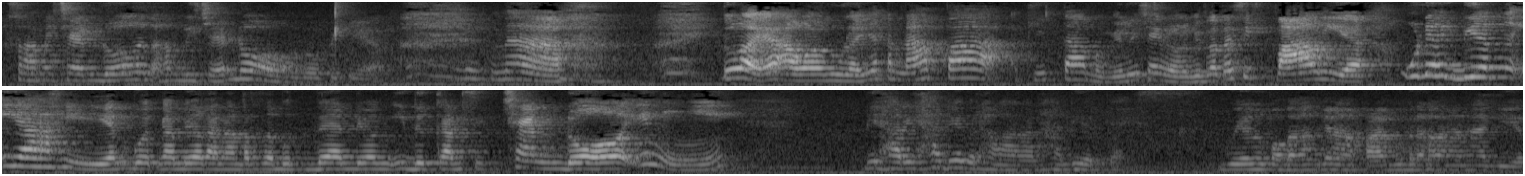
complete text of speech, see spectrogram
selama cendol dan akan beli cendol gue pikir Nah, itulah ya awal mulanya kenapa kita memilih cendol. Lebih tepatnya si Vali ya, udah dia ngeiyahin buat ngambil kanan tersebut dan dia mengidekan si cendol ini di hari H dia berhalangan hadir guys. gue lupa banget kenapa gue berhalangan hadir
